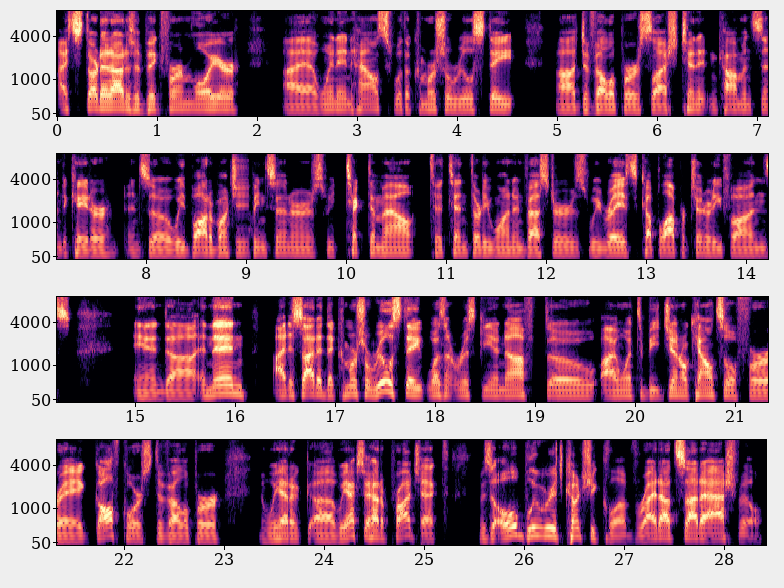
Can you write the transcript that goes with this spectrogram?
I started out as a big firm lawyer. I uh, went in house with a commercial real estate uh, developer slash tenant in common syndicator. And so we bought a bunch of shopping centers. We ticked them out to 1031 investors. We raised a couple opportunity funds and uh, and then I decided that commercial real estate wasn't risky enough, so I went to be general counsel for a golf course developer, and we had a uh, we actually had a project. It was an old Blue Ridge Country Club right outside of Asheville,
